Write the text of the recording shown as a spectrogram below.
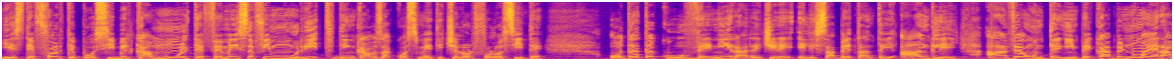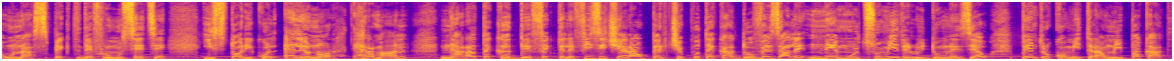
Este foarte posibil ca multe femei să fi murit din cauza cosmeticelor folosite. Odată cu venirea reginei Elisabeta I a Angliei, a avea un ten impecabil nu mai era un aspect de frumusețe. Istoricul Eleanor Herman ne arată că defectele fizice erau percepute ca dovezi ale nemulțumirii lui Dumnezeu pentru comiterea unui păcat.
